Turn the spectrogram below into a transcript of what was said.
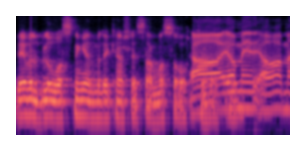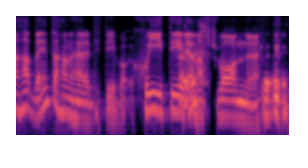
Det är väl blåsningen men det kanske är samma sak. Ja, ja, men, ja, men hade inte han här ditt liv? Skit i. Lennart Swahn nu. Eh.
